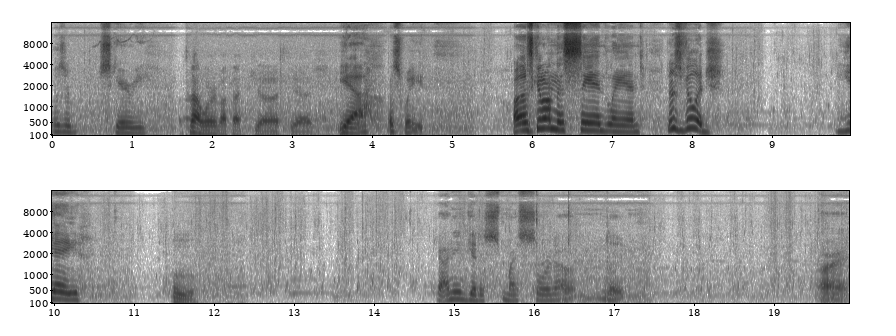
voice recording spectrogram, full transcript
Those are scary. Let's not worry about that just yet. Yeah, let's wait. Alright, let's get on this sand land. There's village. Yay. Ooh. Yeah, I need to get a my sword out. Alright.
